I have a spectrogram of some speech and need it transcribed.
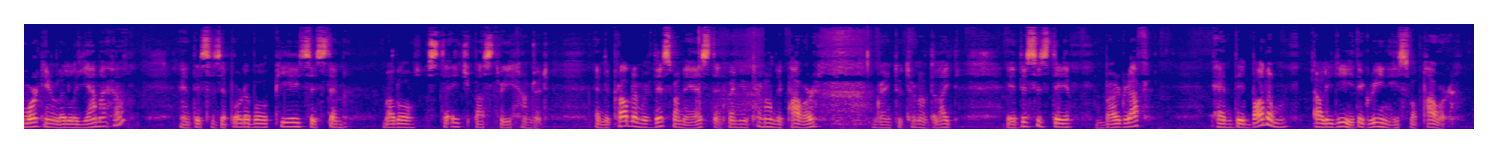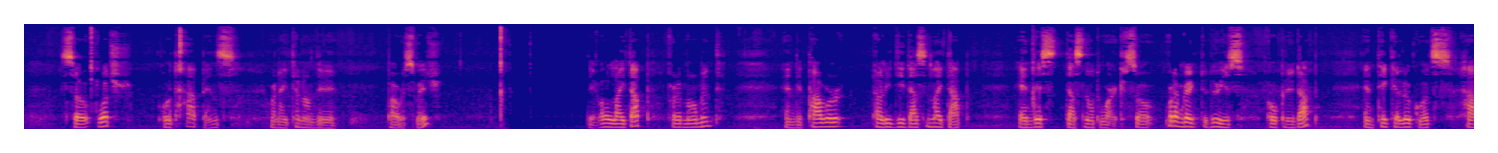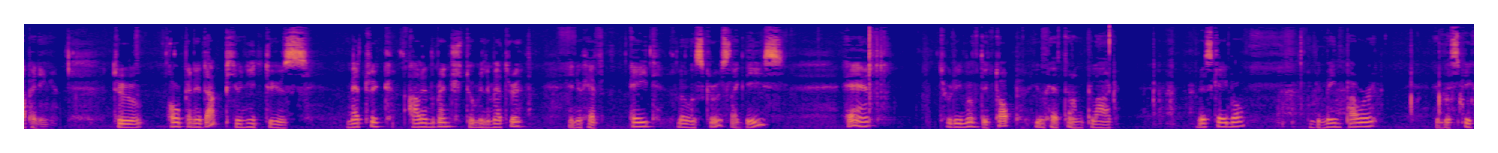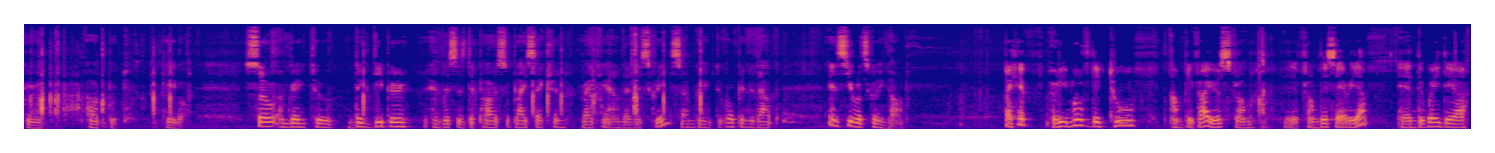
I'm working a little Yamaha and this is a portable PA system model Stagepas 300 and the problem with this one is that when you turn on the power I'm going to turn off the light uh, this is the bar graph and the bottom LED the green is for power. So watch what happens when I turn on the power switch. They all light up for a moment and the power LED doesn't light up and this does not work. So what I'm going to do is open it up and take a look what's happening. To open it up you need to use metric Allen wrench 2 millimeter and you have eight little screws like these and to remove the top you have to unplug this cable the main power and the speaker output cable. So I'm going to dig deeper and this is the power supply section right here under the screen. So I'm going to open it up and see what's going on. I have removed the two amplifiers from, uh, from this area and the way they are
